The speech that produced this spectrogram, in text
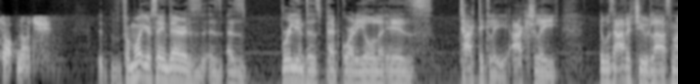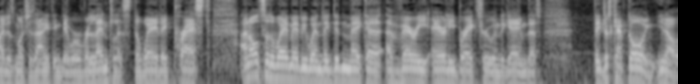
top notch. from what you're saying there is as, as brilliant as Pep Guardiola is tactically, actually it was attitude last night as much as anything. They were relentless, the way they pressed, and also the way maybe when they didn't make a, a very early breakthrough in the game that they just kept going. You know,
